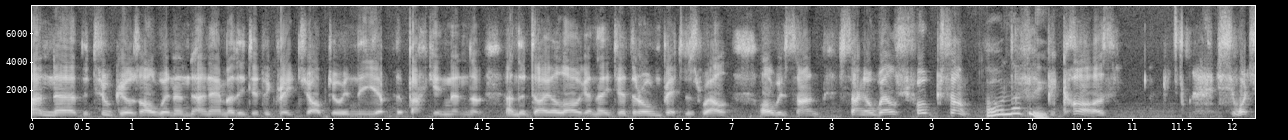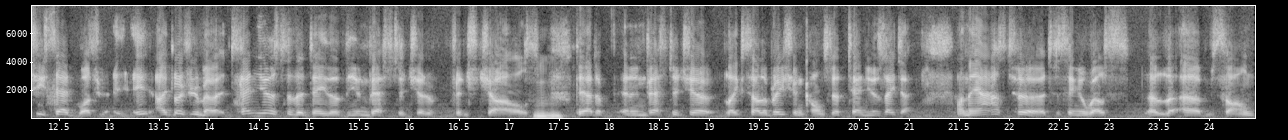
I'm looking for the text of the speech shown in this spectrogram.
and uh, the two girls, Alwyn and, and Emma, they did a great job doing the uh, the backing and the and the dialogue, and they did their own bit as well. Alwyn sang sang a Welsh folk song oh, lovely. because she, what she said was, it, I don't know if you remember, 10 years to the day that the investiture of Prince Charles, they had a, an investiture like celebration concert 10 years later. And they asked her to sing a Welsh uh, um, song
